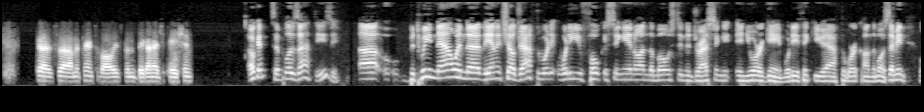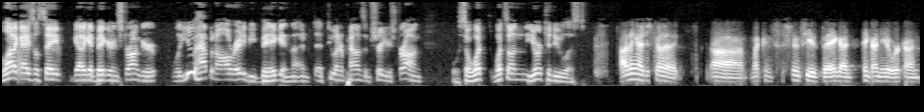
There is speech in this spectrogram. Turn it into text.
because uh, my parents have always been big on education. Okay, simple as that. Easy. Uh, between now and uh, the NHL draft, what what are you focusing in on the most in addressing in your game? What do you think you have to work on the most? I mean, a lot of guys will say you got to get bigger and stronger. Well, you happen to already be big, and, and at 200 pounds, I'm sure you're strong. So what what's on your to do list? I think I just gotta Uh, my consistency is big. I think I need to work on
